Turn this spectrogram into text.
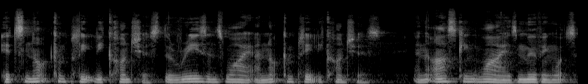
it's not completely conscious. The reasons why are not completely conscious. And asking why is moving what's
